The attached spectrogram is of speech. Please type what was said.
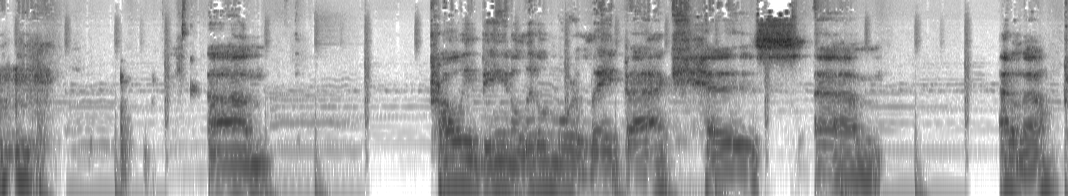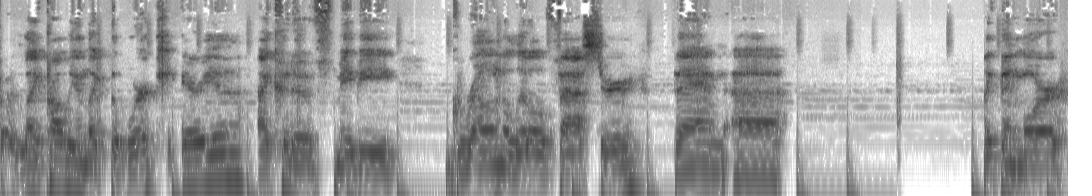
Um, probably being a little more laid back has, um, I don't know, like probably in like the work area, I could have maybe grown a little faster than, uh, like been more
